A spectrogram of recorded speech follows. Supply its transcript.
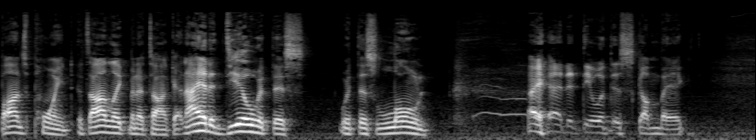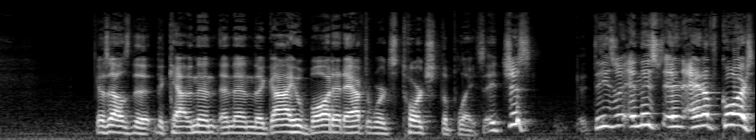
Bonds Point. It's on Lake Minnetonka. And I had to deal with this with this loan I had to deal with this scumbag because I was the the cap, and then and then the guy who bought it afterwards torched the place. It just these are and this and, and of course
